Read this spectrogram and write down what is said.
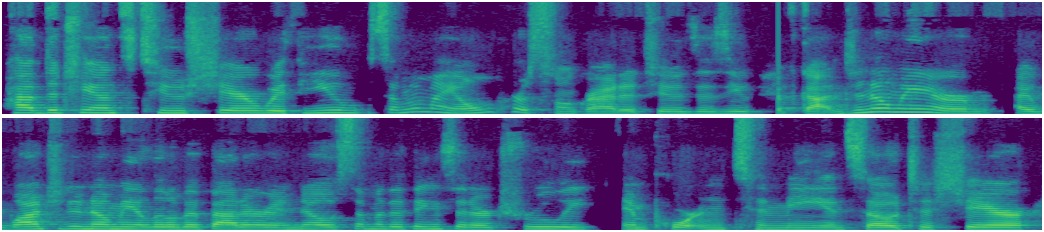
have the chance to share with you some of my own personal gratitudes as you have gotten to know me, or I want you to know me a little bit better and know some of the things that are truly important to me. And so to share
